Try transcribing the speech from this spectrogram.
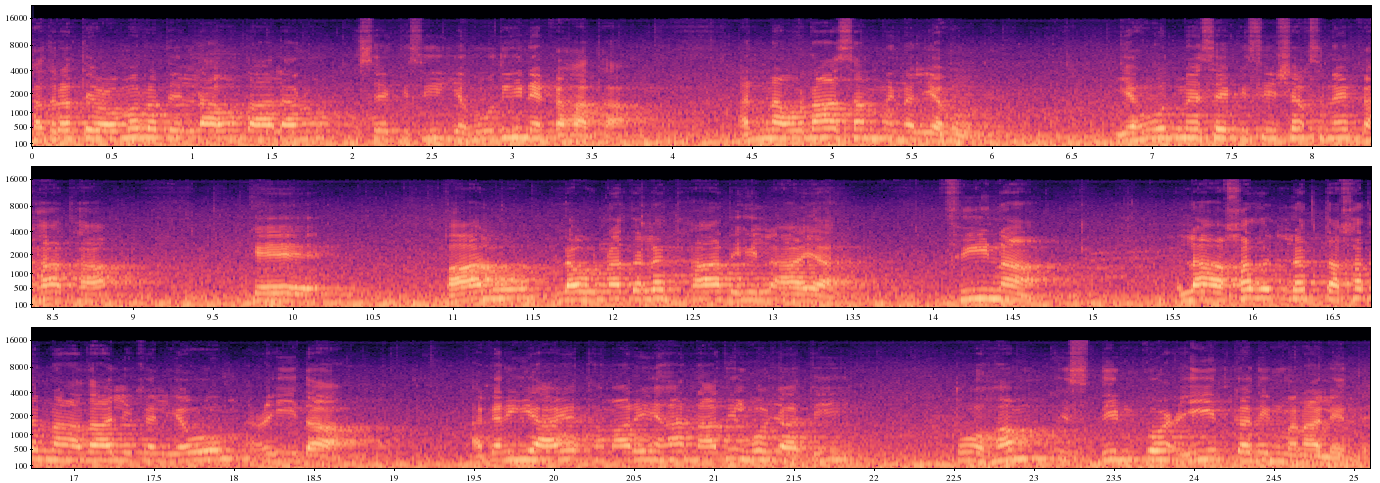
حضرت عمر رضی اللہ تعالیٰ عنہ سے کسی یہودی نے کہا تھا، ان عناسم من الیہود یہود میں سے کسی شخص نے کہا تھا کہ قالو لو نزلت هذه الآية فينا لاتخذنا ذلك اليوم عیدا اگر یہ آیت ہمارے یہاں نازل ہو جاتی تو ہم اس دن کو عید کا دن منا لیتے۔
